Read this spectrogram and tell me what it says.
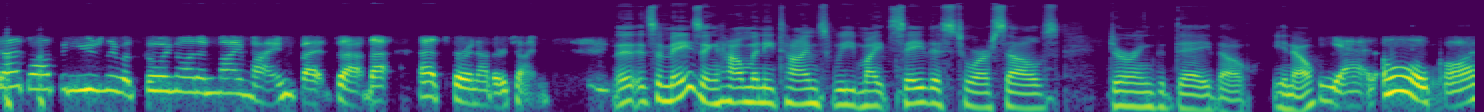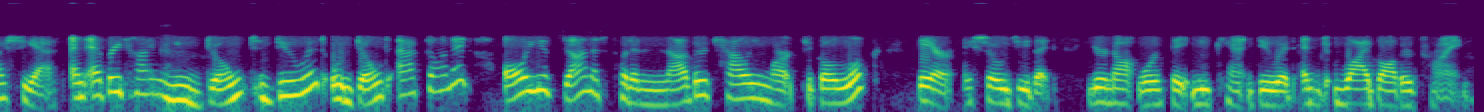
that's often usually what's going on in my mind, but uh, that that's for another time. It's amazing how many times we might say this to ourselves during the day, though, you know? Yeah. Oh, gosh, yes. And every time you don't do it or don't act on it, all you've done is put another tally mark to go, look, there, I showed you that you're not worth it, you can't do it, and why bother trying?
